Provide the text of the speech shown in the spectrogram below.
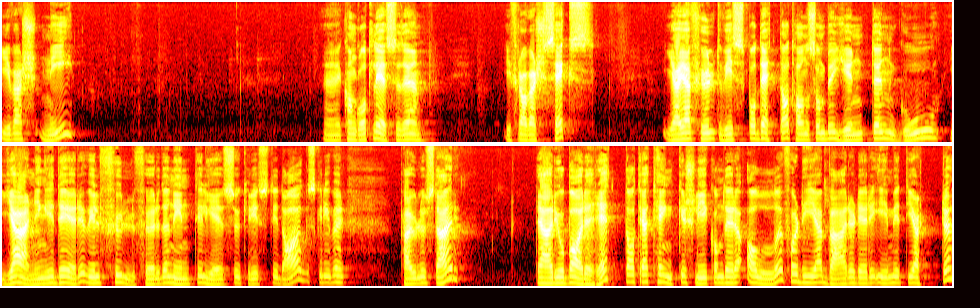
i vers 9 Jeg kan godt lese det fra vers 6. Jeg er fullt viss på dette, at Han som begynte en god gjerning i dere, vil fullføre den inn til Jesu Krist i dag, skriver Paulus der. Det er jo bare rett at jeg tenker slik om dere alle, fordi jeg bærer dere i mitt hjerte,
